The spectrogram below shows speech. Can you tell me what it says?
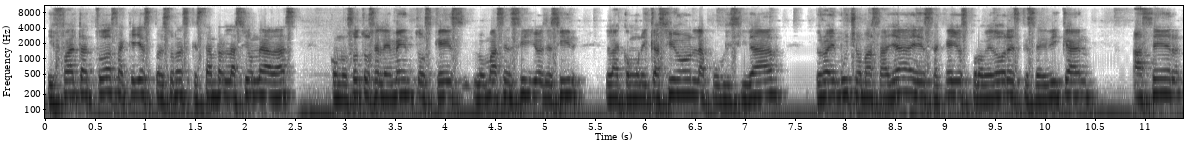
y faltan todas aquellas personas que están relacionadas con los otros elementos, que es lo más sencillo, es decir, la comunicación, la publicidad, pero hay mucho más allá, es aquellos proveedores que se dedican hacer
